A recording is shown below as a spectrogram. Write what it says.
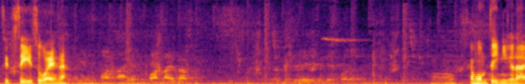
สิบสี่สวยนะ อันนี้สปอร์ตไลท์สปอร์ตไลท์แบบแต่ไม่ได้ไม่ได้เปิดอ๋อถ้าผมติดอย่างนี้ก็ได้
